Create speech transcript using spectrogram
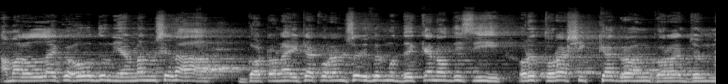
আমার আল্লাহকে ও দুনিয়ার মানুষেরা, ঘটনা এটা কোরআন শরীফের মধ্যে কেন দিছি? ওরে তোরা শিক্ষা গ্রহণ করার জন্য।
